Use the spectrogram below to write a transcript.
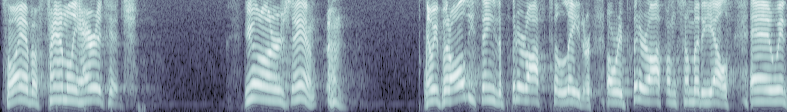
so I have a family heritage. You don't understand. and we put all these things to put it off to later, or we put it off on somebody else. And when,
